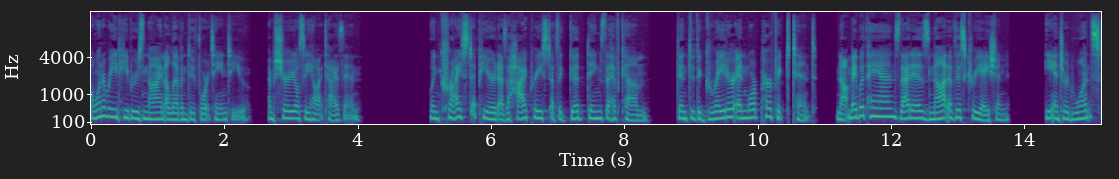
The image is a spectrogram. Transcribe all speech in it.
I want to read Hebrews 9 11 through 14 to you. I'm sure you'll see how it ties in. When Christ appeared as a high priest of the good things that have come, then through the greater and more perfect tent, not made with hands, that is, not of this creation, he entered once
